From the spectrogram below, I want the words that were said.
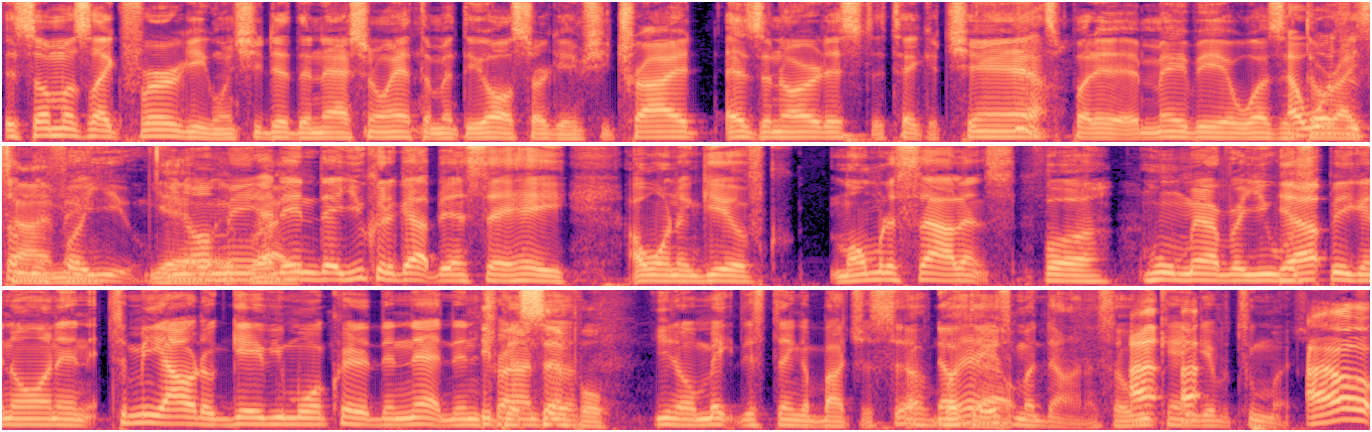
it's almost like Fergie when she did the national anthem at the All Star game. She tried as an artist to take a chance, Yeah. but it, maybe it wasn't that the wasn't right something time. for you. Yeah, you know what I mean? At right. the end of the day, you could have got there and say, "Hey, I want to give moment of silence for whomever you were speaking on." And to me, I would have gave you more credit than that than Keep it trying simple. to, you know, make this thing about yourself. No but hey, it's. Madonna, so we I- can't I- give it too much. I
